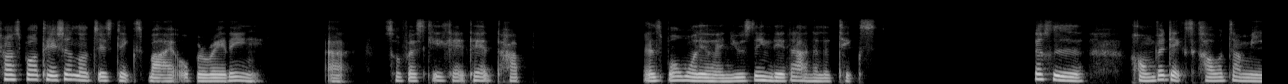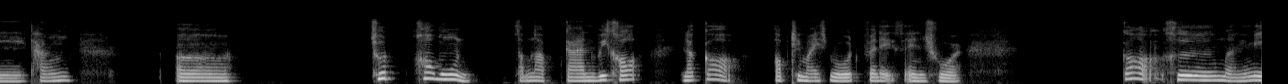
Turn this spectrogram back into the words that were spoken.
transportation logistics by operating a sophisticated hub transport model and using data analytics ก็คือของ FedEx เขาจะมีทั้งชุดข้อมูลสำหรับการวิเคราะห์ แล้วก็ optimize route FedEx Ensure ก็คือเหมือนมี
